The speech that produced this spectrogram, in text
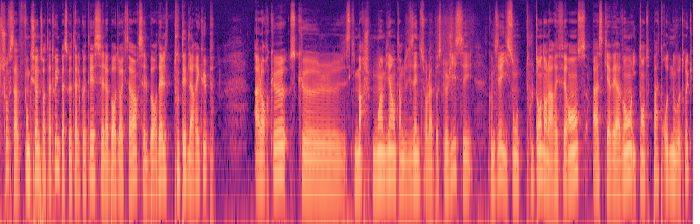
je trouve que ça fonctionne sur Tatooine parce que t'as le côté, c'est la bordure extérieure, c'est le bordel, tout est de la récup. Alors que ce, que ce qui marche moins bien en termes de design sur la postlogie, c'est, comme je disais, ils sont tout le temps dans la référence à ce qu'il y avait avant, ils tentent pas trop de nouveaux trucs.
